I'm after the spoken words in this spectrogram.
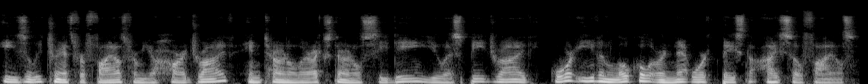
Easily transfer files from your hard drive, internal or external CD, USB drive, or even local or network-based ISO files.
